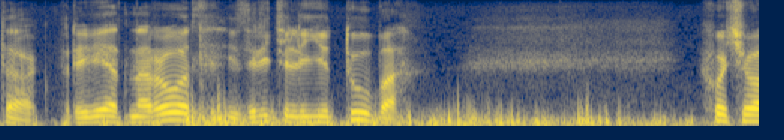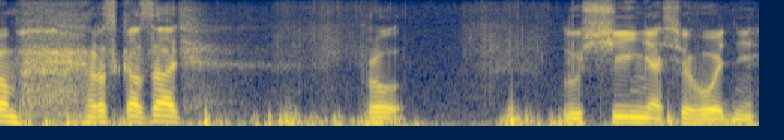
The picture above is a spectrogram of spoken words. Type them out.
Так, привет народ и зрители Ютуба. Хочу вам розказати про лущіння сьогодні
